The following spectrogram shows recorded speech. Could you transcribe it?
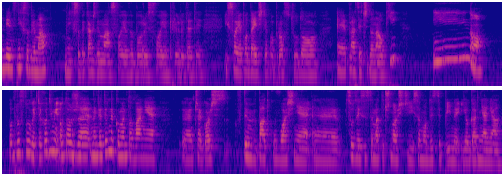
Więc niech sobie ma, niech sobie każdy ma swoje wybory, swoje priorytety i swoje podejście po prostu do e, pracy czy do nauki. I no, po prostu wiecie, chodzi mi o to, że negatywne komentowanie e, czegoś, w tym wypadku właśnie e, cudzej systematyczności, samodyscypliny i ogarniania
